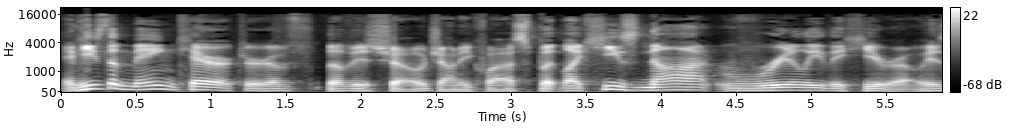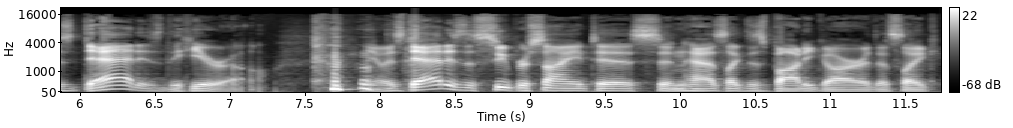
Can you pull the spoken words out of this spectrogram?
and he's the main character of of his show jonny quest but like he's not really the hero. His dad is the hero. You know his dad is the super scientist and has like this bodyguard that's like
